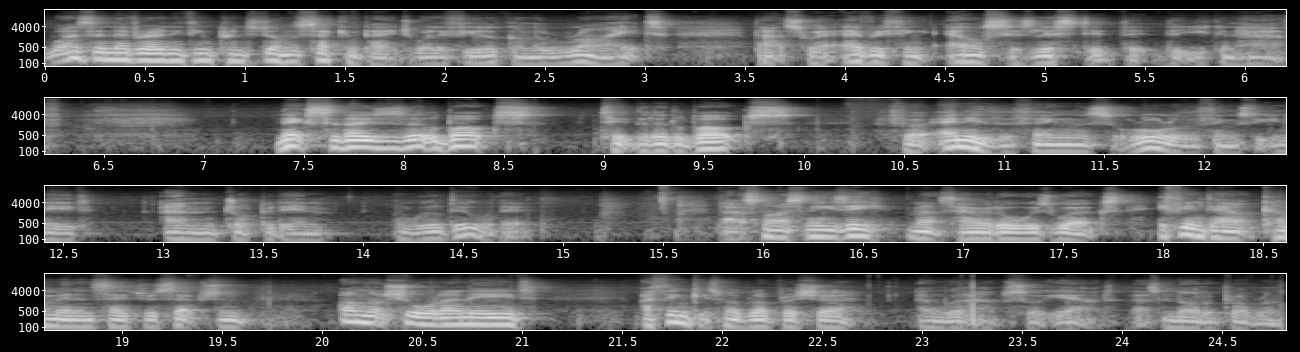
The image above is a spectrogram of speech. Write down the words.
Why is there never anything printed on the second page?" Well, if you look on the right, that's where everything else is listed that, that you can have. Next to those is a little box. Tick the little box for any of the things or all of the things that you need and drop it in and we'll deal with it. That's nice and easy, and that's how it always works. If in doubt, come in and say to reception, I'm not sure what I need, I think it's my blood pressure, and we'll help sort you out. That's not a problem.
